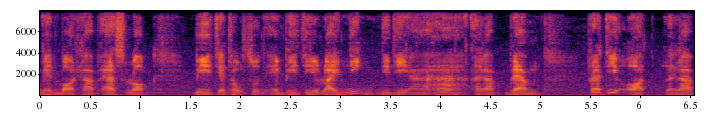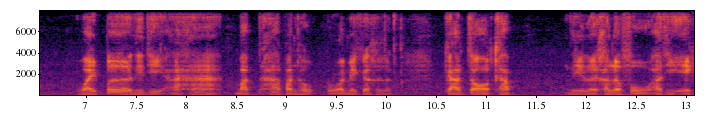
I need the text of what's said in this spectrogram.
เมนบอร์ดครับ ASRock B760 MPG Lightning DDR5 นะครับ RAM p r a t i o t นะครับ Viper DDR5 บัต5,600 MHz การ์จอครับ นี่เลย Colorful RTX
